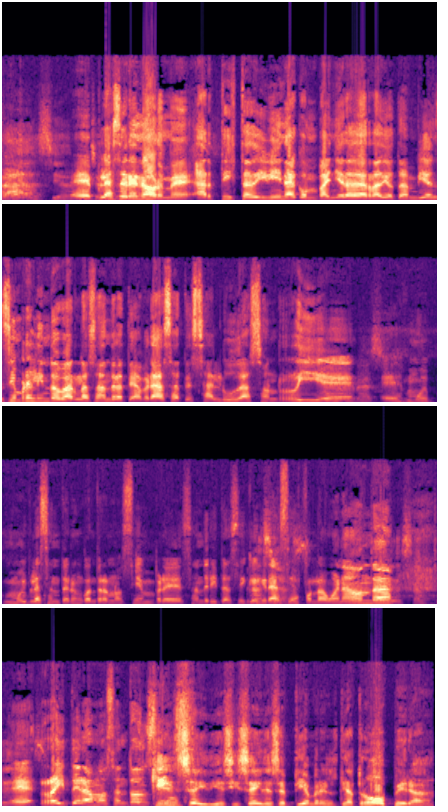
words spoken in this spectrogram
Gracias. Eh, placer enorme, artista divina, compañera de radio también. Siempre es lindo verla, Sandra, te abraza, te saluda, sonríe. Gracias. es muy muy placentero encontrarnos siempre, Sandrita, así que Gracias. gracias por la buena A onda. ustedes, a ustedes. Eh, reiteramos entonces. 15 y 16 de septiembre en el Teatro Ópera.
